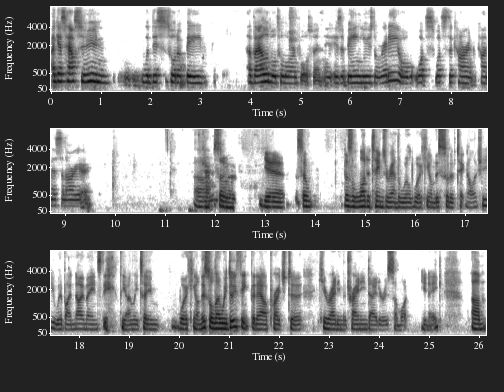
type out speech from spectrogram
I guess how soon would this sort of be available to law enforcement? Is it being used already, or what's what's the current kind of scenario? Um, so, yeah, so there's a lot of teams around the world working on this sort of technology. We're by no means the the only team working on this, although we do think that our approach to curating the training data is somewhat unique. Um,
